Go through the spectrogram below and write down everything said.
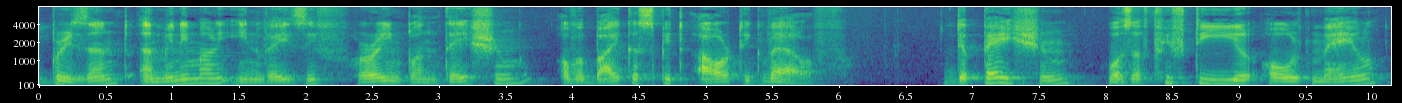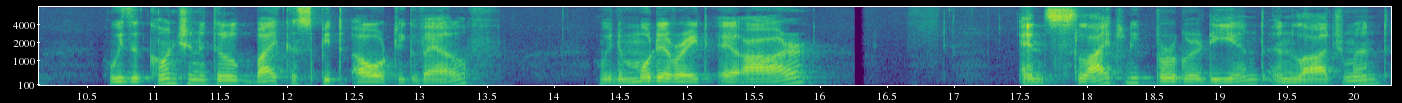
present a minimally invasive reimplantation of a bicuspid aortic valve. The patient was a 50 year old male with a congenital bicuspid aortic valve with a moderate AR and slightly progredient enlargement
